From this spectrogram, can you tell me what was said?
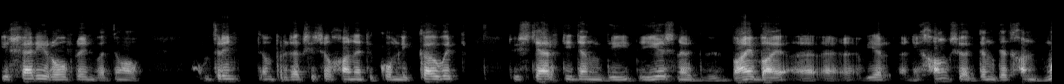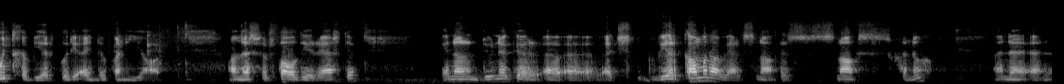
Die Gerry Rolprent wat nou omtrent in produksie sou gaan het toe kom die COVID toe sterf die ding die hier is nou baie baie uh, uh, weer in die gang so ek dink dit gaan moet gebeur voor die einde van die jaar. Anders verval die regte. En dan doen ek 'n uh, uh, weer kamera werk snaaks snaaks genoeg. En 'n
